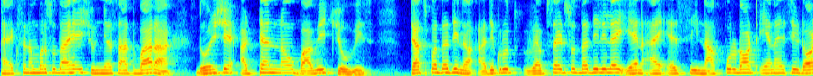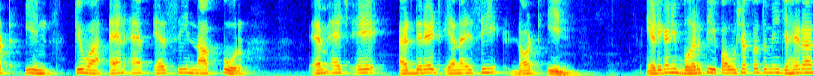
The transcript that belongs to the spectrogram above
फॅक्स नंबरसुद्धा आहे शून्य सात बारा दोनशे अठ्ठ्याण्णव बावीस चोवीस. त्याच पद्धतीनं अधिकृत वेबसाईटसुद्धा दिलेली आहे N I S C Nagpur dot N I C dot in किंवा N F S C Nagpur M H A at the rate N I C dot in या ठिकाणी भरती पाहू शकता तुम्ही जाहिरात.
